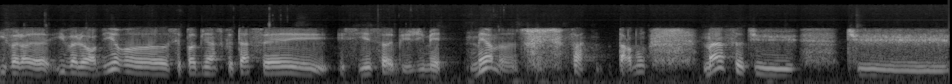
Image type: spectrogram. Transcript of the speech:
il va, leur- il va leur dire, euh, c'est pas bien ce que t'as fait, et, et ci et ça, et puis je dis, mais merde, enfin, pardon, mince, tu, tu,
